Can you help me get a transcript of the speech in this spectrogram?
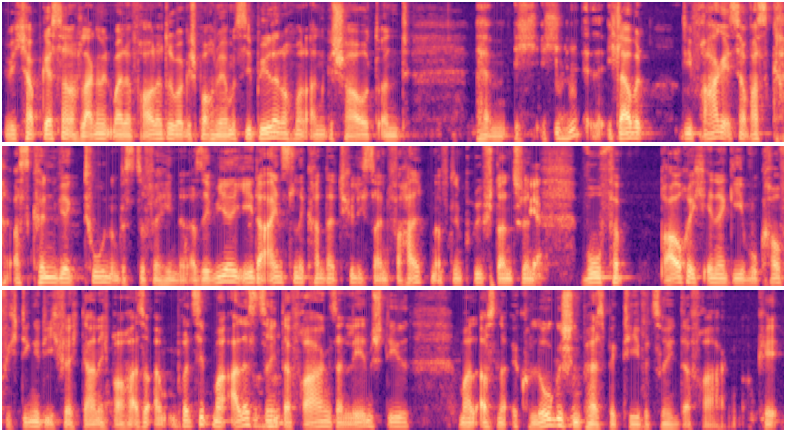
ich habe gestern auch lange mit meiner Frau darüber gesprochen. Wir haben uns die Bilder nochmal angeschaut und ähm, ich, ich, mhm. ich glaube, die Frage ist ja, was, was können wir tun, um das zu verhindern? Also wir, jeder Einzelne kann natürlich sein Verhalten auf den Prüfstand stellen. Ja. Wo verbrauche ich Energie? Wo kaufe ich Dinge, die ich vielleicht gar nicht brauche? Also im Prinzip mal alles mhm. zu hinterfragen, sein Lebensstil mal aus einer ökologischen Perspektive zu hinterfragen. Okay.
